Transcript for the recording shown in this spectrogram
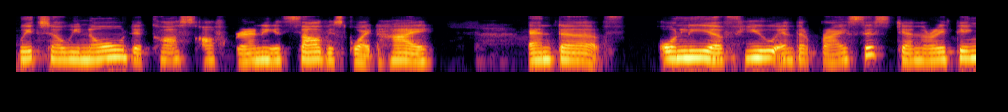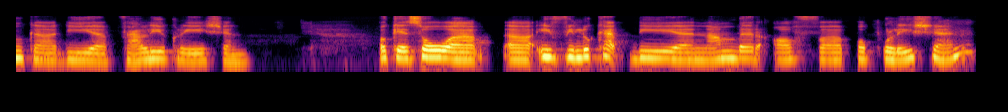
which uh, we know the cost of branding itself is quite high, and uh, only a few enterprises generating uh, the uh, value creation. Okay, so uh, uh if we look at the uh, number of uh, population,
